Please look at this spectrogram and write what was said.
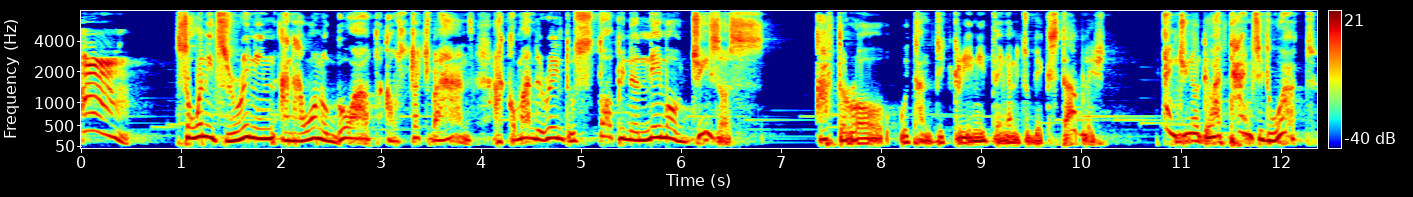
Mm. So when it's raining and I want to go out, I'll stretch my hands. I command the rain to stop in the name of Jesus. After all, we can decree anything and it will be established. And you know, there are times it worked.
